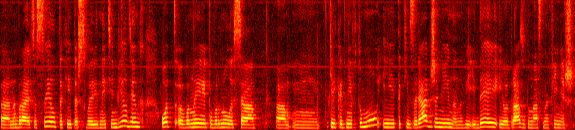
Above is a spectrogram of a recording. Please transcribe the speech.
набираються сил, такий теж своєрідний тімбілдинг. От вони повернулися кілька днів тому і такі заряджені на нові ідеї, і одразу до нас на фініш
